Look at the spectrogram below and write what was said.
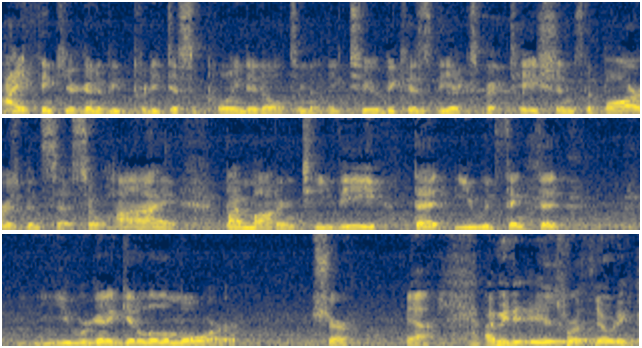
I think you're going to be pretty disappointed ultimately too, because the expectations, the bar has been set so high by modern TV that you would think that you were going to get a little more. Sure. Yeah. I mean, it is worth noting.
